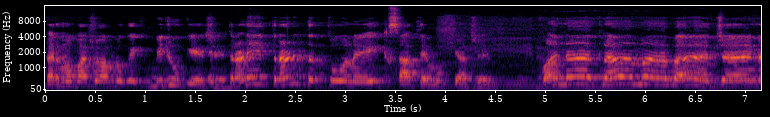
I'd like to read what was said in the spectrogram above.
કર્મ પાછું આપણું કંઈક બીજું કે છે. ત્રણેય ત્રણ તત્વોને એક સાથે મૂક્યા છે. મન ક્રમ વચન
